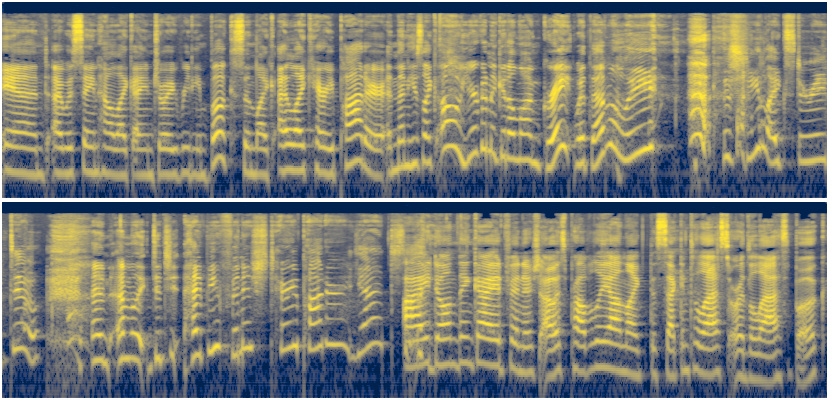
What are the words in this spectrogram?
And i was saying how like i enjoy reading books and like i like harry potter. And then he's like oh you're gonna get along great with emily. She likes to read too. And emily did you have you finished harry potter yet? I don't think I had finished. I was probably on like the second to last or the last book.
